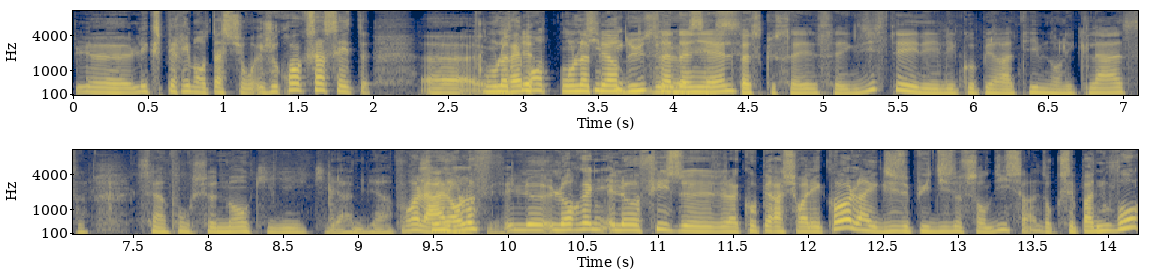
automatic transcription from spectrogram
l'expérimentation. Et je crois que ça, c'est euh, on vraiment On l'a perdu, ça, Daniel, parce que ça, ça existait, les, coopératives dans les classes. C'est un fonctionnement qui, a bien fonctionné. Voilà, alors l'Office de, de, la coopération à l'école, hein, depuis 1910, hein, donc c'est pas nouveau,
